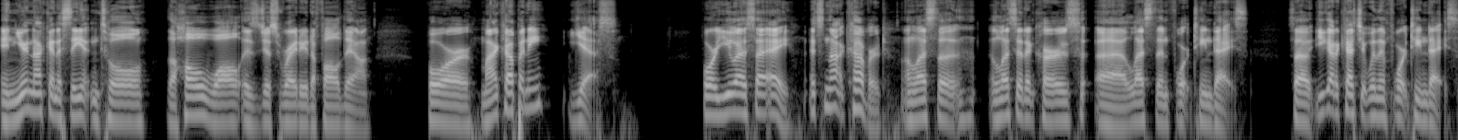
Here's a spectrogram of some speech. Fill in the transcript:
and you're not going to see it until the whole wall is just ready to fall down. For my company, yes for USAA, it's not covered unless the unless it occurs uh, less than 14 days. So you got to catch it within 14 days.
